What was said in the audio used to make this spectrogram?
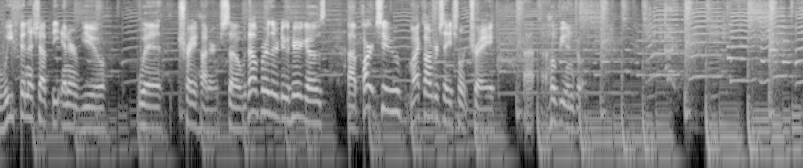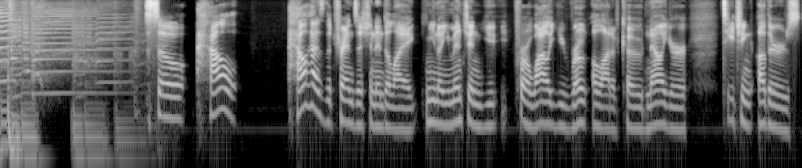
we finish up the interview with Trey Hunner. So without further ado, here goes uh, part two, my conversation with Trey. Uh, I hope you enjoy. So how how has the transition into like you know you mentioned you for a while you wrote a lot of code now you're teaching others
